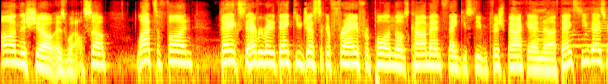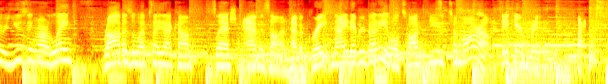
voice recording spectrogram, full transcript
on the show as well. So lots of fun. Thanks to everybody. Thank you, Jessica Frey, for pulling those comments. Thank you, Stephen Fishbach. And uh, thanks to you guys who are using our link, robhasawebsite.com slash Amazon. Have a great night, everybody, and we'll talk to you tomorrow. Take care, everybody. Bye.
